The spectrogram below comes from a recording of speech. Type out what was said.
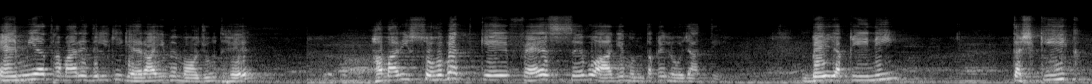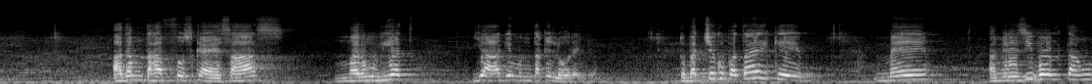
اہمیت ہمارے دل کی گہرائی میں موجود ہے، ہماری صحبت کے فیض سے وہ آگے منتقل ہو جاتی۔ بے یقینی تشکیق عدم تحفظ کا احساس، مروبیت یہ آگے منتقل ہو رہی ہے۔ تو بچے کو پتہ ہے کہ میں انگریزی بولتا ہوں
